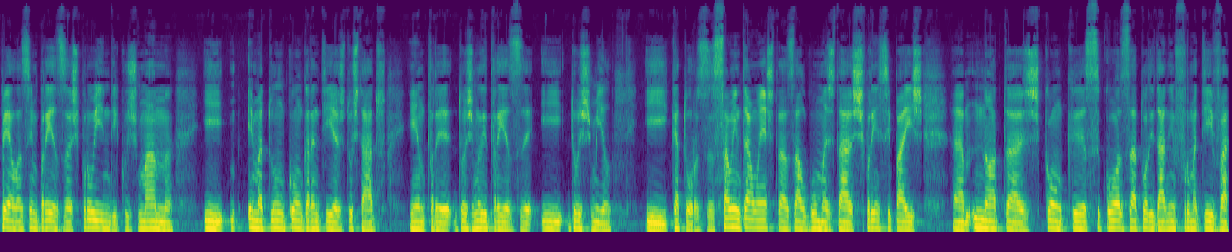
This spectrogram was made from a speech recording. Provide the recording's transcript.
pelas empresas proíndicos MAM e Ematum com garantias do Estado entre 2013 e 2014. São então estas algumas das principais uh, notas com que se coza a atualidade informativa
